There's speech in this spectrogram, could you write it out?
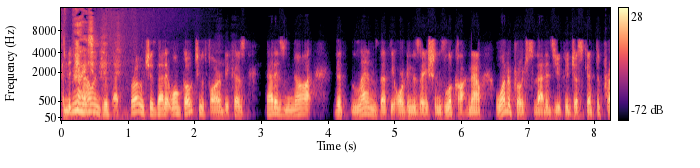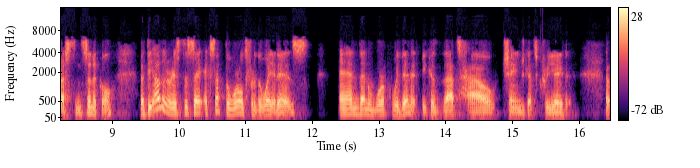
And the right. challenge with that approach is that it won't go too far because that is not the lens that the organizations look on. Now, one approach to that is you could just get depressed and cynical, but the other is to say, accept the world for the way it is, and then work within it, because that's how change gets created. Uh,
